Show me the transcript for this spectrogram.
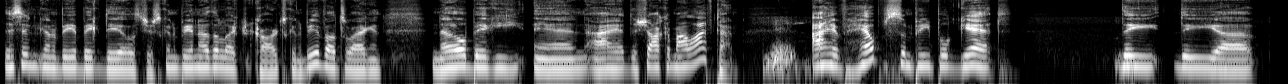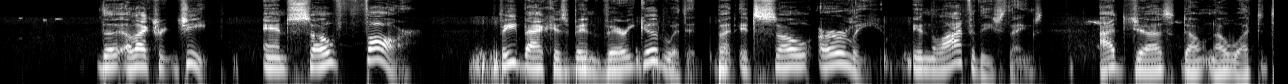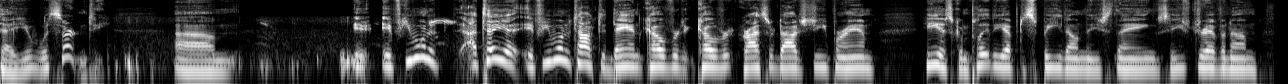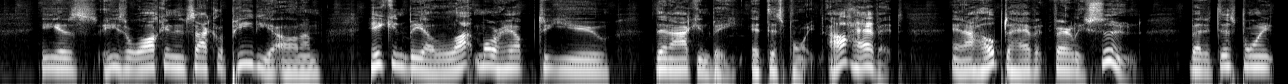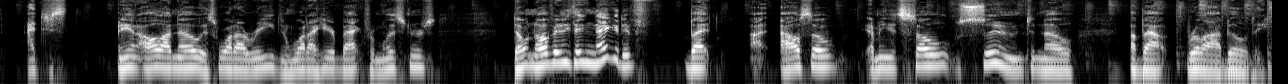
this isn't going to be a big deal. It's just going to be another electric car. It's going to be a Volkswagen, no biggie. And I had the shock of my lifetime. I have helped some people get the the uh, the electric Jeep, and so far, feedback has been very good with it. But it's so early in the life of these things. I just don't know what to tell you with certainty. Um, if, if you want to, I tell you, if you want to talk to Dan Covert at Covert Chrysler Dodge Jeep Ram, he is completely up to speed on these things. He's driven them. He is he's a walking encyclopedia on them. He can be a lot more help to you than I can be at this point. I'll have it, and I hope to have it fairly soon. But at this point, I just man, all I know is what I read and what I hear back from listeners. Don't know of anything negative, but I also, I mean, it's so soon to know about reliability.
